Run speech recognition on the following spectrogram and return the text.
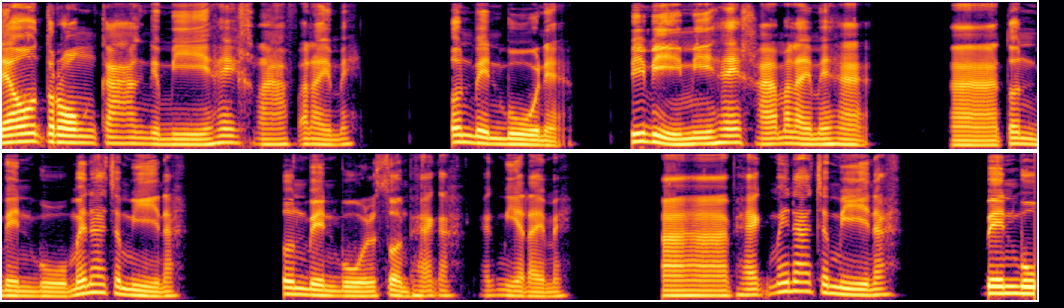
แล้วตรงกลางเนี่ยมีให้คราฟอะไรไหม?ต้นเบนบูเนี่ย พี่หมีมีให้คราฟอะไรไหมครับ? อ่า ต้นเบนบูไม่น่าจะมีนะ ต้นเบนบูส่วนแพ็กอะแพ็กมีอะไรไหม?อ่า แพ็กไม่น่าจะมีนะ เบนบู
